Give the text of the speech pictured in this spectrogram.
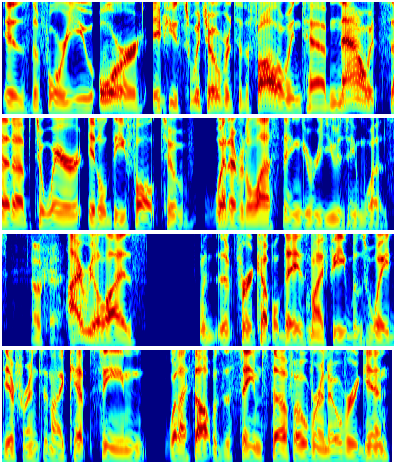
is the for you. Or if you switch over to the following tab, now it's set up to where it'll default to whatever the last thing you were using was. Okay. I realized that for a couple days my feed was way different and I kept seeing what I thought was the same stuff over and over again.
